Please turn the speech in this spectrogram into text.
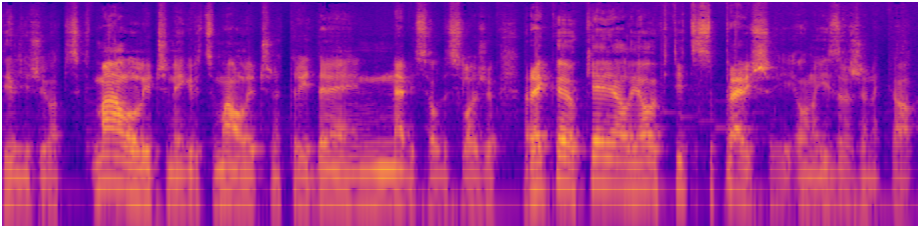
divlji životinski. Malo liči na igricu, malo liči na 3D, ne bi se ovde složio. Reka je okej, okay, ali ove ptice su previše ono, izražene kao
